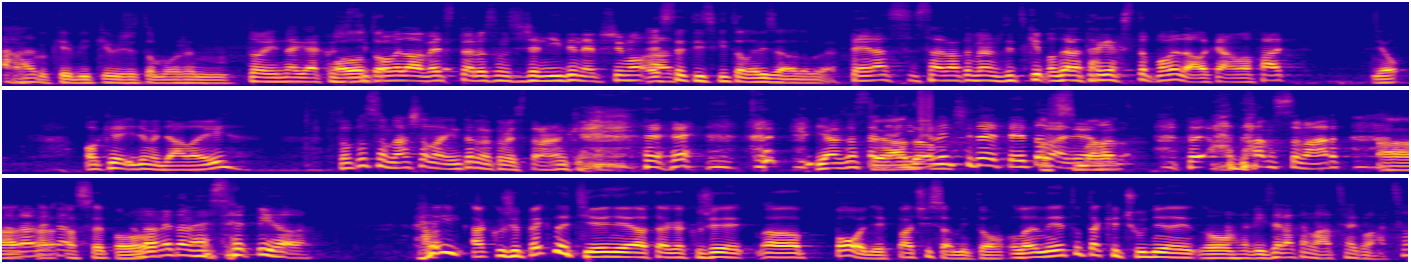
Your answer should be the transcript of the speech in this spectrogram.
Ale- Ako keby, keby, že to môžem... To inak, akože si to- povedal vec, ktorú som si že nikdy nevšimol a Esteticky to nevyzerá dobre. teraz sa na to budem vždycky pozerať tak, jak si to povedal, kámo, fakt. Jo. OK, ideme ďalej. Toto som našiel na internetovej stránke. ja zase ani Adam neviem, či to je tetovanie. a Smart. To je Adam Smart. A- a- a Seppo, no? máme tam aj Sepiho. Hej, akože pekné tiene a tak akože uh, pohode, páči sa mi to. Len je to také čudne, no... Ale vyzerá ten Laco jak Laco?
